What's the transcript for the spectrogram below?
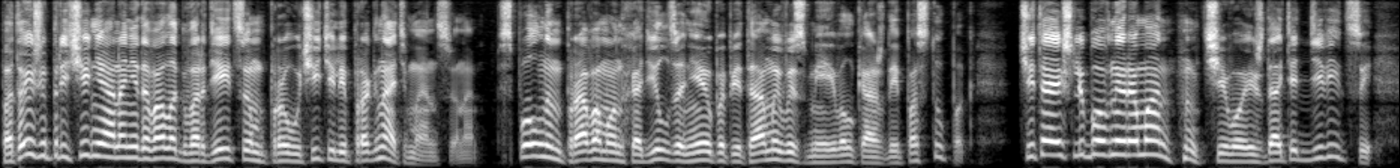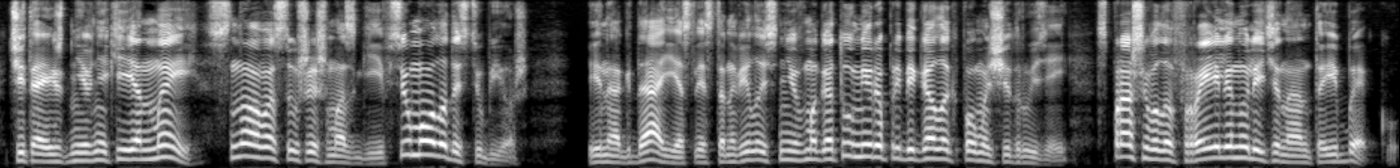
По той же причине она не давала гвардейцам проучить или прогнать Мэнсона. С полным правом он ходил за нею по пятам и высмеивал каждый поступок. Читаешь любовный роман? Хм, чего и ждать от девицы. Читаешь дневники Ян Мэй? Снова сушишь мозги, всю молодость убьешь. Иногда, если становилось моготу, Мира прибегала к помощи друзей. Спрашивала Фрейлину, лейтенанта и Бекку.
